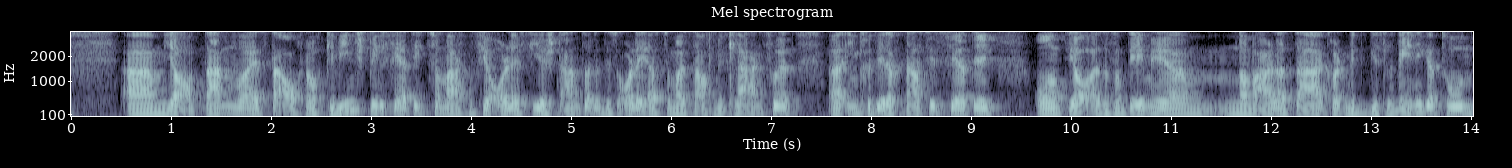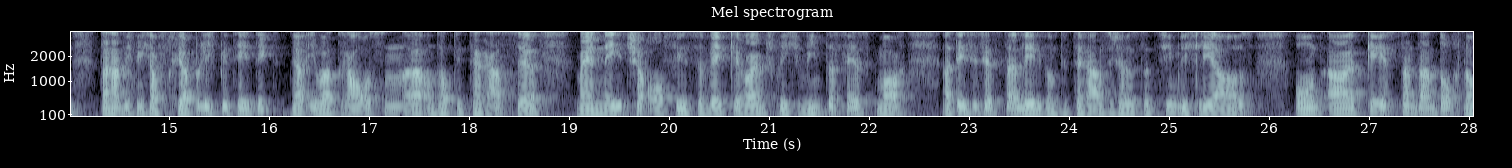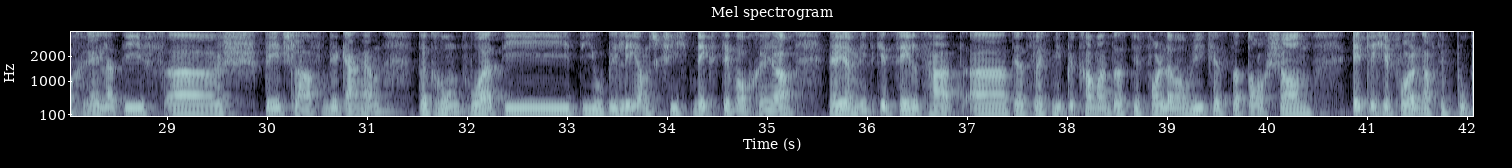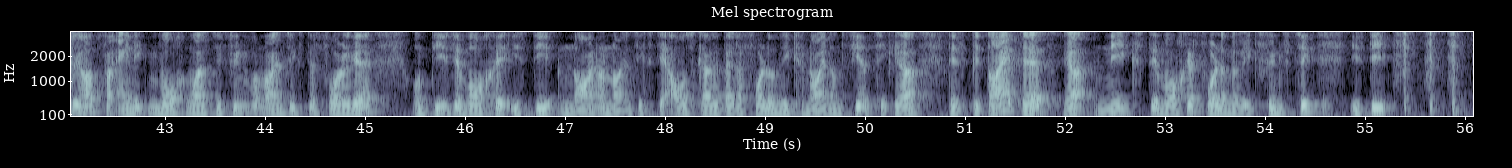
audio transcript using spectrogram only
Ähm, ja, dann war jetzt da auch noch Gewinnspiel fertig zu machen für alle vier Standorte. Das allererste Mal ist da auch mit Klagenfurt äh, inkludiert, auch das ist fertig. Und ja, also von dem her, normaler Tag halt mit ein bisschen weniger tun. Dann habe ich mich auf körperlich betätigt. Ja, ich war draußen äh, und habe die Terrasse, mein Nature Office weggeräumt, sprich winterfest gemacht. Äh, das ist jetzt erledigt und die Terrasse schaut jetzt da ziemlich leer aus. Und äh, gestern dann doch noch relativ äh, spät schlafen gegangen. Der Grund war die, die Jubiläumsgeschichte nächste Woche. Ja. Wer ja mitgezählt hat, äh, der hat vielleicht mitbekommen, dass die Vollmer Week jetzt da doch schon etliche Folgen auf dem Buckel hat. Vor einigen Wochen war es die 95. Folge und diese Woche ist die 99. Ausgabe bei der Vollmer Week 49. Ja. Das bedeutet, ja, nächste Woche, Vollmer Week 50, ist die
